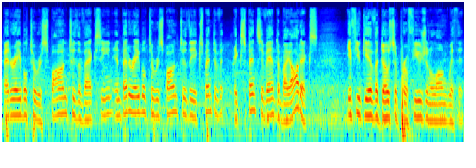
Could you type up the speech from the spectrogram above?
better able to respond to the vaccine, and better able to respond to the expensive, expensive antibiotics if you give a dose of profusion along with it.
